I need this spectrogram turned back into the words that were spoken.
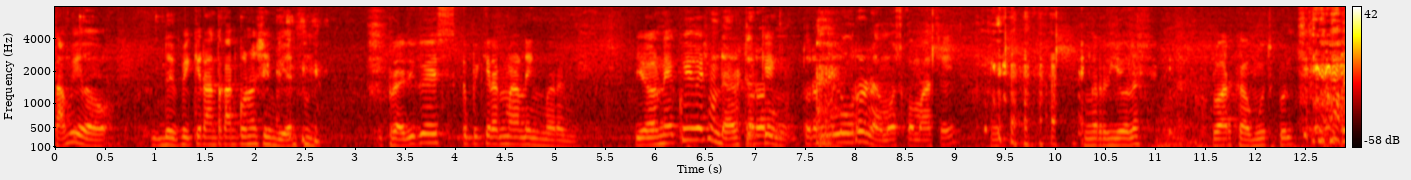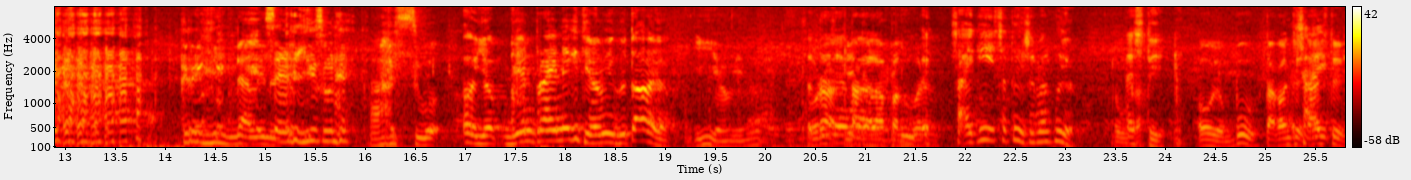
Tapi yo di pikiran tekan kono sih biyen. Berarti wis kepikiran maling bareng. ya nek kuwi wis mendarah daging. Turun turun menurun lah mos komase. Ngeri yo les. Keluargamu jebul. Kriminal ini. Serius mana? Asu. Oh iya, biyen praine iki dina Minggu tok ya. Iya, biyen. Ora, Satu tanggal abang bareng. Eh, saiki satu Desember Bu ya? SD. Oh ya bu, tak Saya- SD.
